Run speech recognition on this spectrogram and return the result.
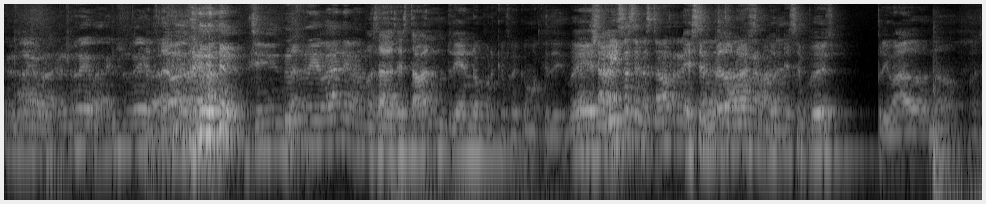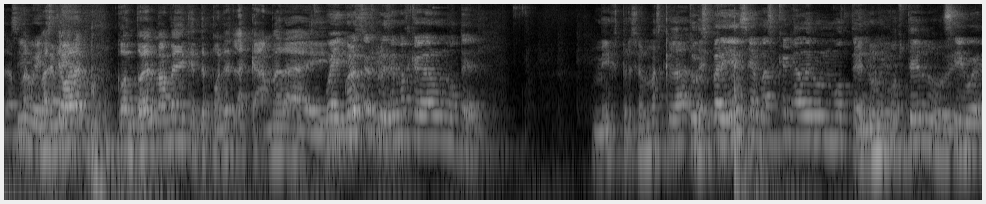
El reba, el reba, el El reba. reba. El reba, Nevando. O sea, se estaban riendo porque fue como que de, güey, se lo estaba re- ese pedo no es, ese pedo es privado, ¿no? O sea, Sí, más que ahora con todo el mame de que te pones la cámara y. Güey, ¿cuál es tu experiencia más cagada en un motel? Mi expresión más cagada. Tu de- experiencia más cagada en un motel. En un motel, güey. Sí, güey.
